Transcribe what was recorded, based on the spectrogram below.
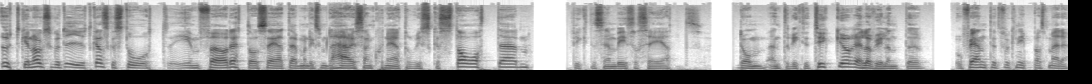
Utgen har också gått ut ganska stort inför detta och säger att men liksom, det här är sanktionerat av ryska staten. Vilket det sen visar sig att de inte riktigt tycker eller vill inte offentligt förknippas med det.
